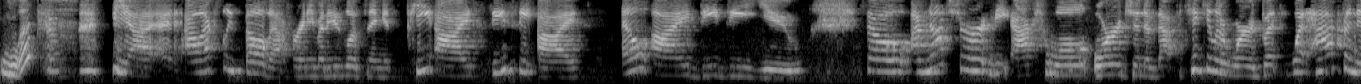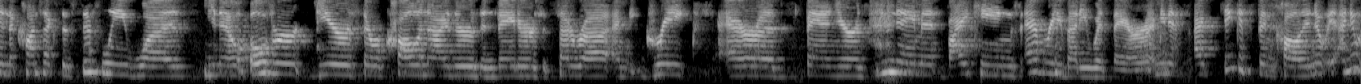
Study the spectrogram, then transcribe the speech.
What? yeah, I'll actually spell that for anybody who's listening. It's P I C C I L I D D U. So I'm not sure the actual origin of that particular word, but what happened in the context of Sicily was, you know, over years there were colonizers, invaders, etc. I mean, Greeks, Arabs, Spaniards, you name it, Vikings, everybody was there. I mean, it's I think it's been called. I know I know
